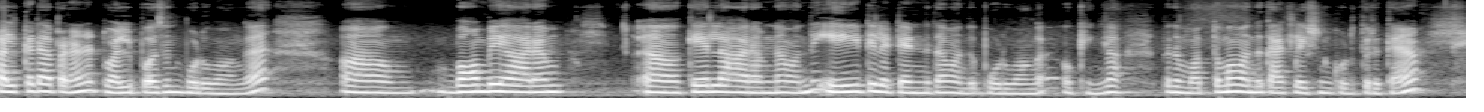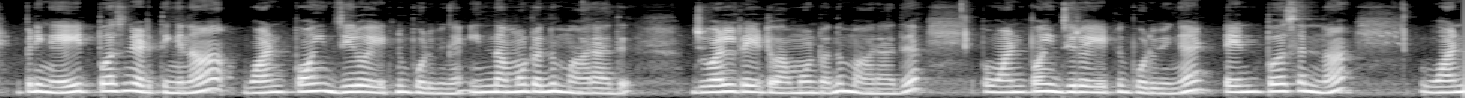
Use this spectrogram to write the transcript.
கல்கட்டா பேட்டர்னில் டுவெல் பர்சன்ட் போடுவாங்க. பாம்பே ஆரம் கேரளா ஆரம்னா வந்து எயிட் இல்லை டென் தான் வந்து போடுவாங்க. ஓகேங்களா? இப்போ இந்த மொத்தமாக வந்து கால்குலேஷன் கொடுத்துருக்கேன். இப்போ நீங்கள் எயிட் பர்சன்ட் எடுத்திங்கன்னா ஒன் பாயிண்ட் ஜீரோ எயிட்னு போடுவீங்க. இந்த அமௌண்ட் வந்து மாறாது. ஜுவல் ரேட் அமௌண்ட் வந்து மாறாது. இப்போ ஒன் பாயிண்ட் ஜீரோ எயிட்னு போடுவீங்க. டென் பர்சன்ட்னா ஒன்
